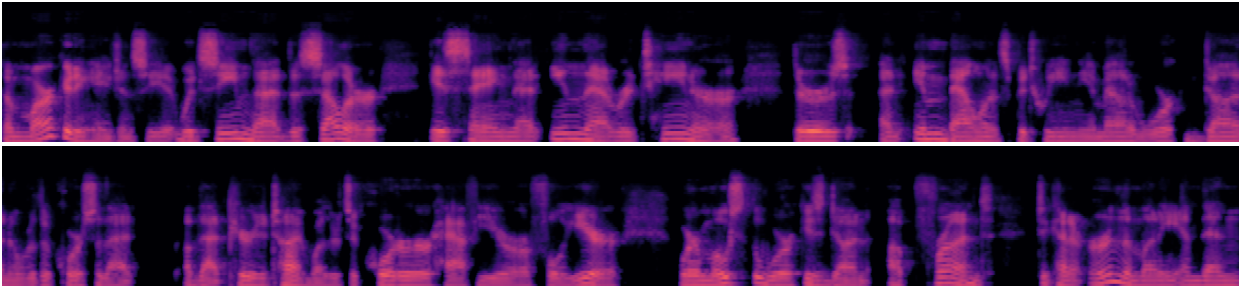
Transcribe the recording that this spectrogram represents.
the marketing agency, it would seem that the seller is saying that in that retainer, there's an imbalance between the amount of work done over the course of that of that period of time, whether it's a quarter half year or a full year, where most of the work is done up front to kind of earn the money and then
